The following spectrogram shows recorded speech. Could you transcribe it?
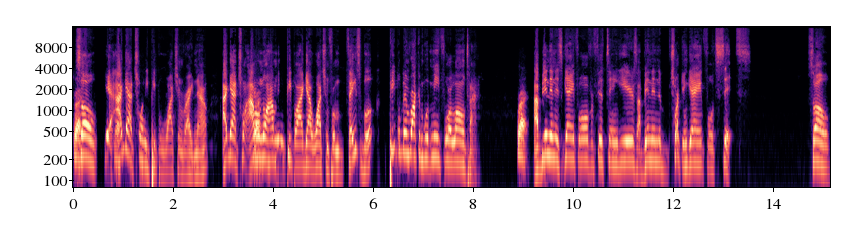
Right. So yeah, I got 20 people watching right now. I got 20. I don't know how many people I got watching from Facebook. People been rocking with me for a long time. right. I've been in this game for over 15 years. I've been in the trucking game for six. So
